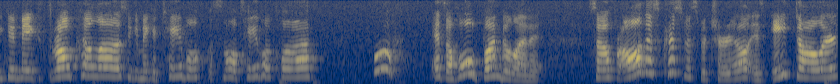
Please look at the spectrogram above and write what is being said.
You can make throw pillows. You can make a table, a small tablecloth. Whew, it's a whole bundle of it. So for all this Christmas material is $8.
